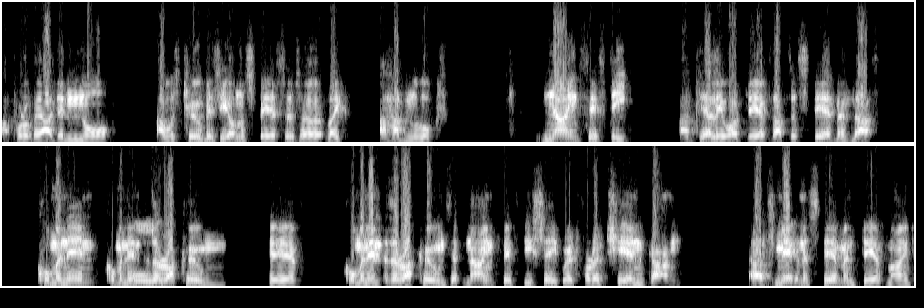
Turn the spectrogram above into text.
I put up there. I didn't know. I was too busy on the spaces. Uh, like I hadn't looked. Nine fifty. I tell you what, Dave, that's a statement. That coming in, coming into the Oh. raccoon, Dave, coming into the raccoons at nine fifty secret for a chain gang. That's making a statement, Dave. Mind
